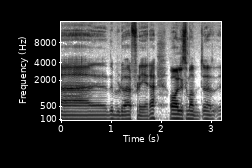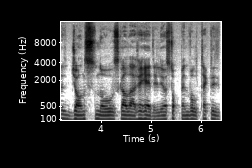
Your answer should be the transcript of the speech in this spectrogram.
Eh, det burde være flere. Og liksom at eh, Jon Snow skal være så hederlig og stoppe en voldtekt. De,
